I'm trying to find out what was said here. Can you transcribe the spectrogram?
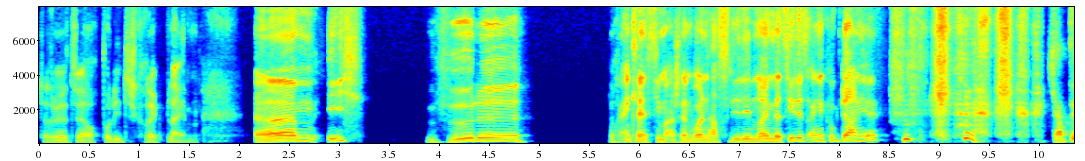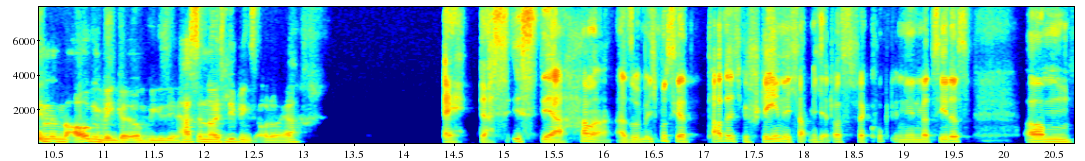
damit wir auch politisch korrekt bleiben. Ähm, ich würde noch ein kleines Thema anschauen wollen. Hast du dir den neuen Mercedes angeguckt, Daniel? ich habe den im Augenwinkel irgendwie gesehen. Hast du ein neues Lieblingsauto, ja? Ey, das ist der Hammer. Also ich muss ja tatsächlich gestehen, ich habe mich etwas verguckt in den Mercedes. Ähm,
